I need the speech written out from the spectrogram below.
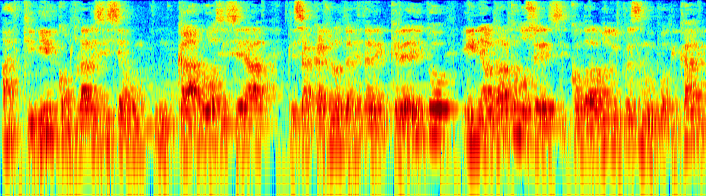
adquirir, comprar, así sea un, carro, así sea sacarse una tarjeta de crédito y ni hablar cuando, se, cuando hablamos de un préstamo hipotecario.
